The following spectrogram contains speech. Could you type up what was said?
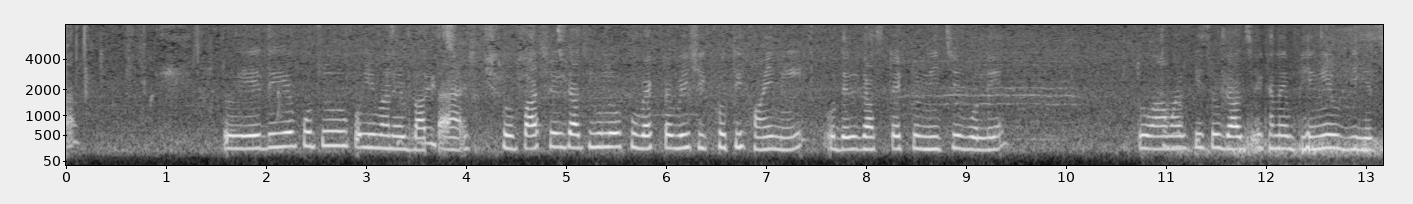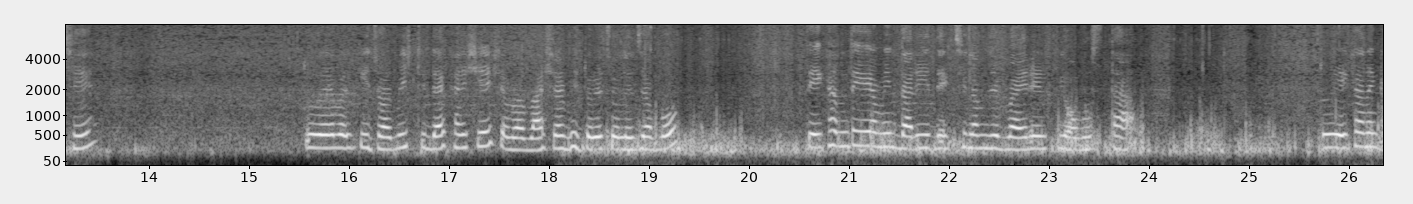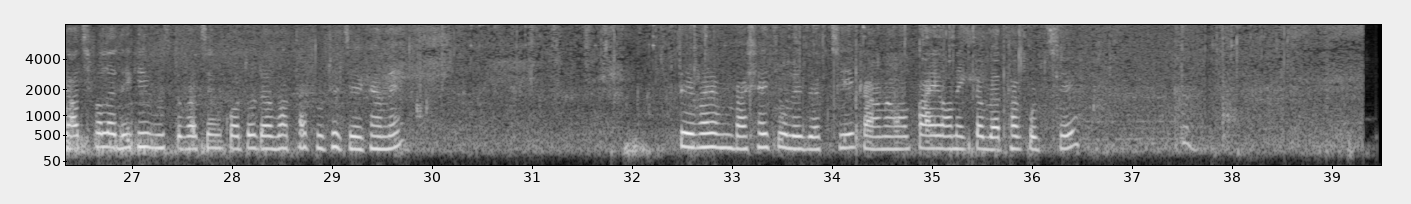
তো এদিকে প্রচুর পরিমাণের বাতাস। তো পাশের গাছগুলো খুব একটা বেশি ক্ষতি হয়নি। ওদের গাছটা একটু নিচে বলে। তো আমার কিছু গাছ এখানে ভেঙেও গিয়েছে। তো এবার কি ঝড় বৃষ্টি দেখায় শেষ? এবার বাসার ভিতরে চলে যাব। তো এখান থেকে আমি দাঁড়িয়ে দেখছিলাম যে বাইরের কি অবস্থা। তো এখানে গাছপালা দেখেই বুঝতে পারছেন কতটা বাতাস উঠেছে এখানে। তো এবার আমি বাসায় চলে যাচ্ছি, কারণ আমার পায়ে অনেকটা ব্যথা করছে।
